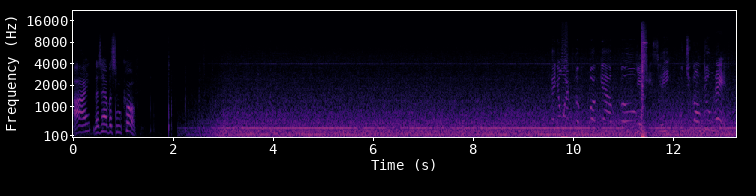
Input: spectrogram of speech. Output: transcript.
All right, let's have us some coffee. Hey, yo, watch the fuck out, fool! Yeah, see? What you gonna do now?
